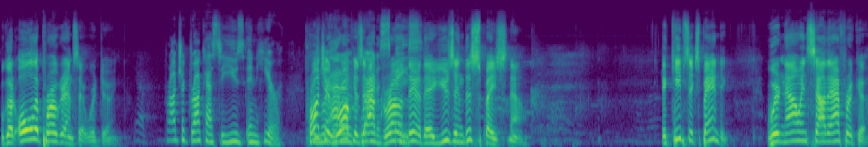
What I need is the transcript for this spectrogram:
We've got all the programs that we're doing. Project Rock has to use in here. Project Rock is outgrown there. They're using this space now. It keeps expanding. We're now in South Africa.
